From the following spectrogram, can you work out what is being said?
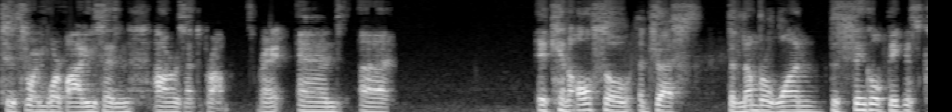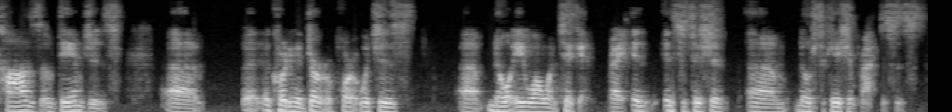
to throwing more bodies and hours at the problem, right? And uh, it can also address the number one, the single biggest cause of damages, uh, according to Dirt Report, which is uh, no 811 ticket, right? In, insufficient um, notification practices.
